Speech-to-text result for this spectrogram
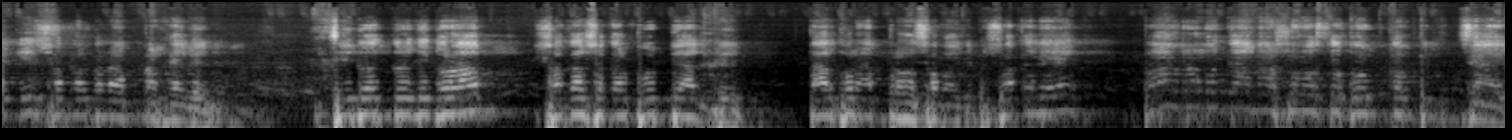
আগে সকালবেলা পাঠাইবেন যে রৌদ্র যে গরম সকাল সকাল ভোট দিয়ে আসবে। তারপর আপনারা সবাই দেবেন সকালে বারোটার মধ্যে আমার সমস্ত ভোট কমপ্লিট চাই।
